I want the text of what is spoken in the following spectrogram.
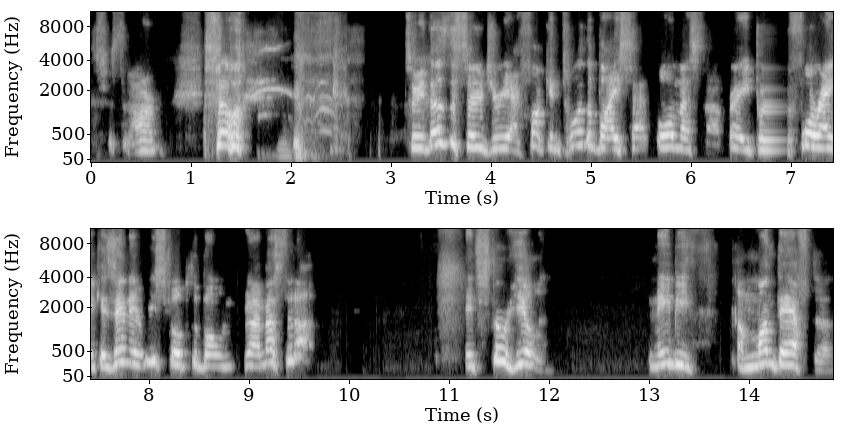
It's just an arm. So, so he does the surgery. I fucking tore the bicep, all messed up. Right, he put four anchors in it, rescoped the bone. I messed it up. It's still healing. Maybe a month after,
